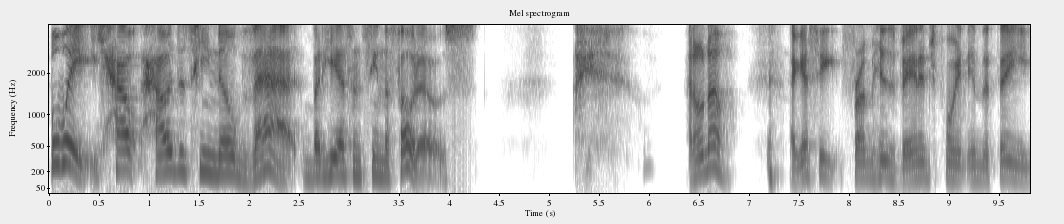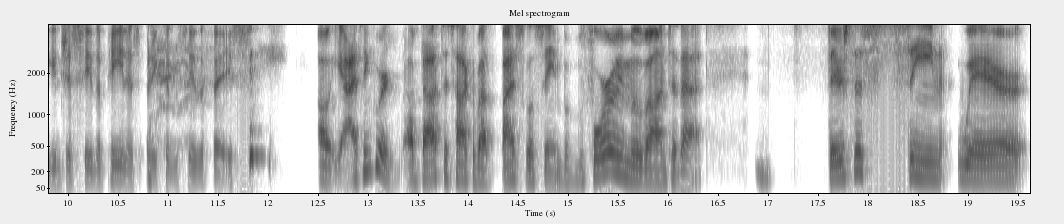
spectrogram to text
but wait, how how does he know that, but he hasn't seen the photos? I, I don't know. I guess he from his vantage point in the thing, he could just see the penis, but he couldn't see the face. Oh yeah, I think we're about to talk about the bicycle scene, but before we move on to that, there's this scene where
